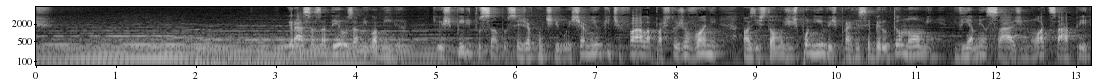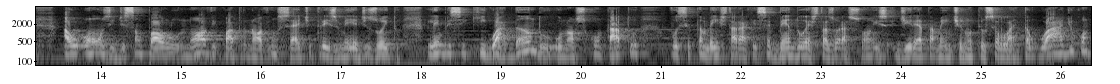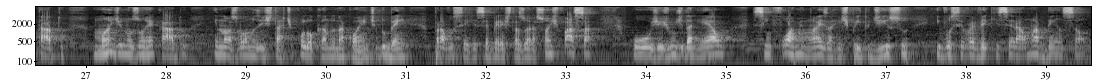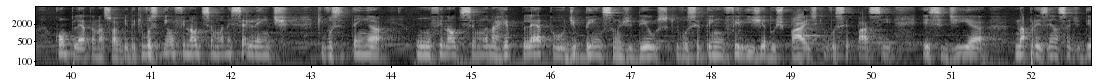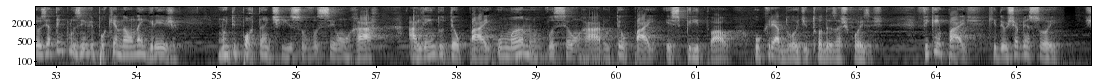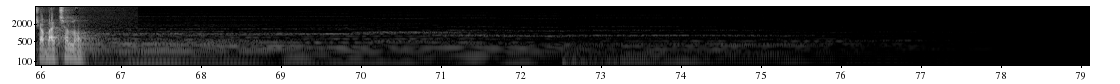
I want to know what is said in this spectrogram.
Graças a Deus, amigo, amiga, que o Espírito Santo seja contigo. Este amigo que te fala, Pastor Giovanni, nós estamos disponíveis para receber o teu nome via mensagem no WhatsApp ao 11 de São Paulo 949173618. Lembre-se que guardando o nosso contato, você também estará recebendo estas orações diretamente no teu celular. Então guarde o contato, mande-nos um recado e nós vamos estar te colocando na corrente do bem para você receber estas orações. Faça o jejum de Daniel, se informe mais a respeito disso e você vai ver que será uma benção completa na sua vida. Que você tenha um final de semana excelente, que você tenha um final de semana repleto de bênçãos de Deus, que você tenha um feliz dia dos pais, que você passe esse dia na presença de Deus e até inclusive, por que não, na igreja. Muito importante isso, você honrar além do teu pai humano, você honrar o teu pai espiritual, o criador de todas as coisas. Fique em paz, que Deus te abençoe. Shabbat Shalom.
